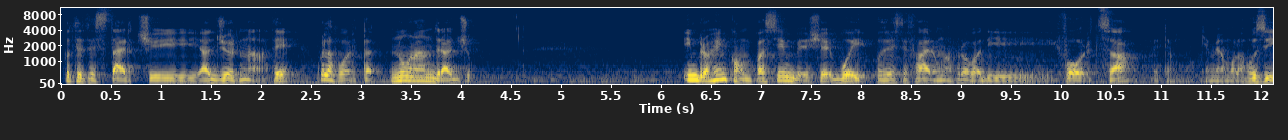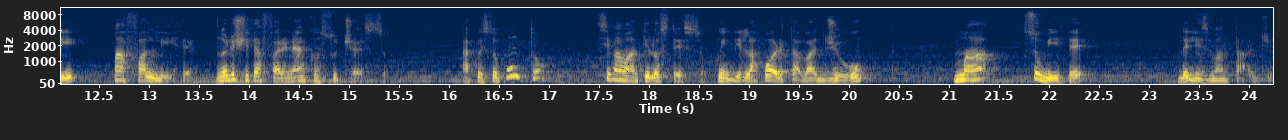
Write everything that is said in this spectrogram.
Potete starci aggiornate, quella porta non andrà giù. In Broken Compass invece voi potreste fare una prova di forza, mettiamo, chiamiamola così, ma fallite, non riuscite a fare neanche un successo. A questo punto si va avanti lo stesso, quindi la porta va giù, ma subite degli svantaggi.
